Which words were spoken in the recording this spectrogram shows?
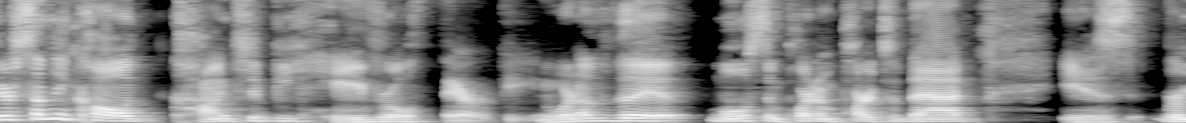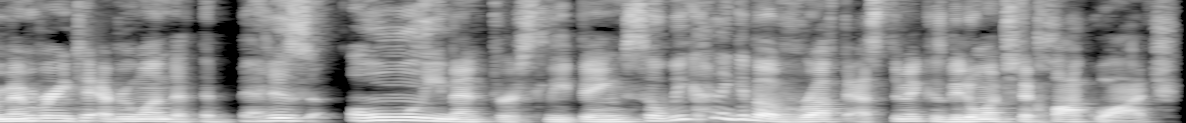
There's something called cognitive behavioral therapy. And one of the most important parts of that is remembering to everyone that the bed is only meant for sleeping. So we kind of give a rough estimate because we don't want you to clock watch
